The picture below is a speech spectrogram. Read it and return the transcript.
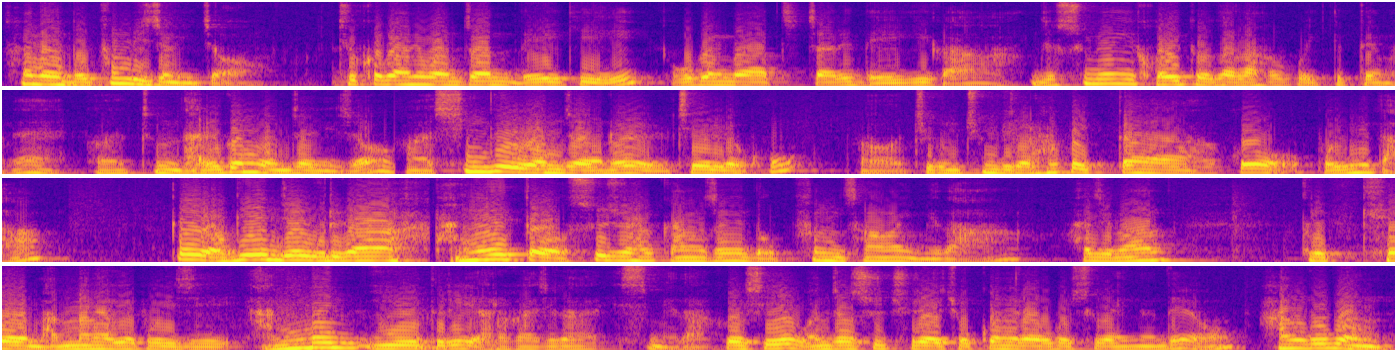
상당히 높은 비중이죠. 듀커바니 원전 4기, 500MW짜리 4기가 이제 수명이 거의 도달하고 있기 때문에 어, 좀 낡은 원전이죠. 아, 신규 원전을 지으려고 어, 지금 준비를 하고 있다고 보입니다. 그 여기에 이제 우리가 당연히 또 수주할 가능성이 높은 상황입니다. 하지만 그렇게 만만하게 보이지 않는 이유들이 여러 가지가 있습니다. 그것이 원전 수출의 조건이라고 볼 수가 있는데요. 한국은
